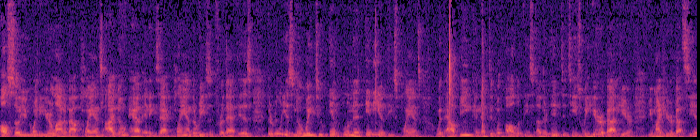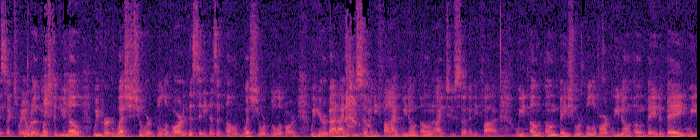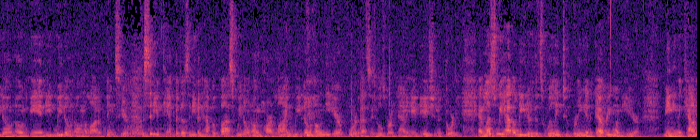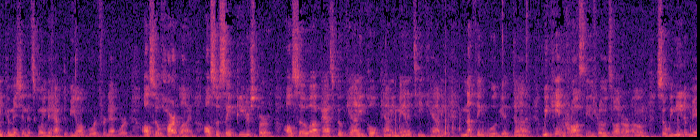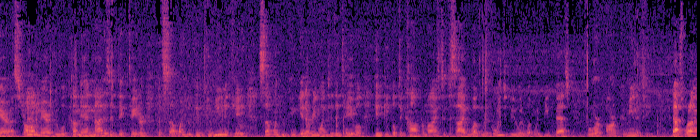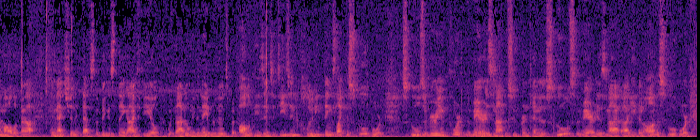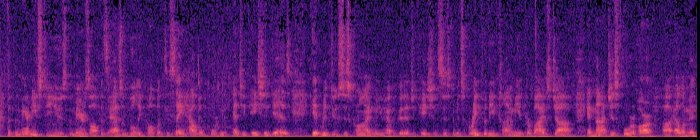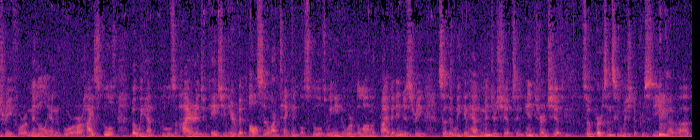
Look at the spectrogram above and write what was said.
Also, you're going to hear a lot about plans. I don't have an exact plan. The reason for that is there really is no way to implement any of these plans without being connected with all of these other entities we hear about here. You might hear about CSX Railroad. Most of you know we've heard West Shore Boulevard. The city doesn't own West Shore Boulevard. We hear about I-275. We don't own I-275. We don't own Bayshore Boulevard. We don't own Bay to Bay. We don't own Gandy. We don't own a lot of things here. The city of Tampa doesn't even have a bus. We don't own HARTline. We don't own the airport. That's the Hillsborough County Aviation Authority. Unless we have a leader that's willing to bring in everyone here, meaning the county commission that's going to have to be on board for network. Also HARTline, also St. Petersburg, also uh, Pasco County, Polk County, Manatee County. Nothing will get done. We can't cross these roads on our own, so we need a mayor, a strong mayor who will come in, not as a dictator, but someone who can communicate, someone who can get everyone to the table, get people to compromise, to decide what we're going to do and what would be best for our community. That's what I'm all about. Connection, that's the biggest thing I feel with not only the neighborhoods, but all of these entities, including things like the school board. Schools are very important. The mayor is not the superintendent of schools. The mayor is not uh, even on the school board, but the mayor needs to use the mayor's office as a bully pulpit to say how important education is. It reduces crime when you have a good education system. It's great for the economy. It provides jobs, and not just for our uh, elementary, for our middle, and for our high schools, but we have schools of higher education here, but also our technical schools. We need to work along with private industry so that we can have mentorships and internships. So persons who wish to proceed uh, uh,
